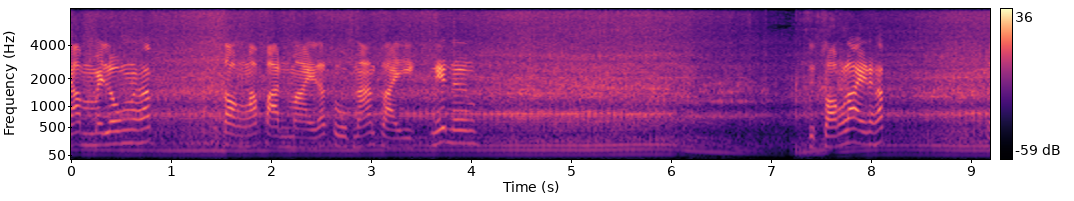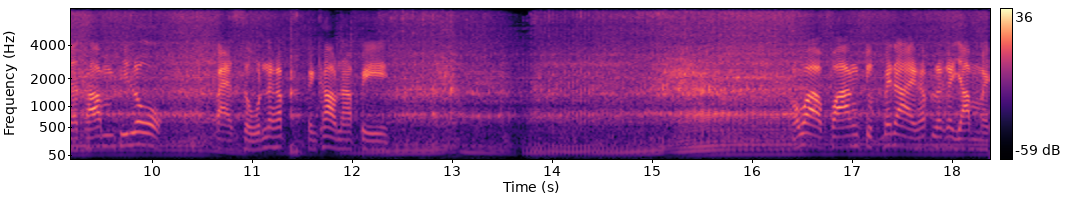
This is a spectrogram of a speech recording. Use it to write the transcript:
ย่ำไม่ลงนะครับ ต้องมาปั่นใหม่แล้วสูบน้ำใส่อีกนิดนึง 12 ไร่นะครับ จะทำพิโลก 80 นะครับ เป็นข้าวนาปี เพราะว่าฟางจุดไม่ได้ครับ แล้วก็ย่ำไม่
